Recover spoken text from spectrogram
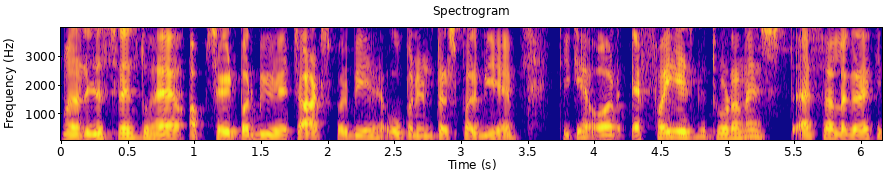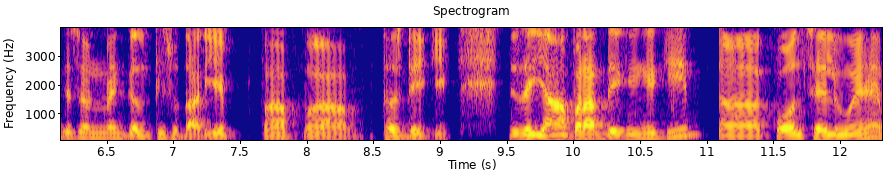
रेजिस्टेंस तो है अपसाइड पर भी है चार्ट्स पर भी है ओपन इंटरेस्ट पर भी है, ठीक है? और एफ़ आई एस भी थोड़ा ना ऐसा लग रहा है कि जैसे उन्होंने गलती सुधारी है थर्सडे की। जैसे यहाँ पर आप देखेंगे कि कॉल सेल हुए हैं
